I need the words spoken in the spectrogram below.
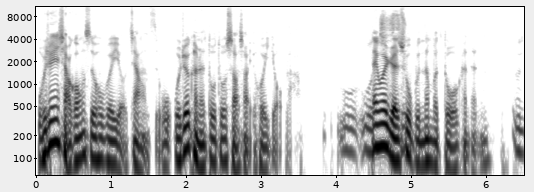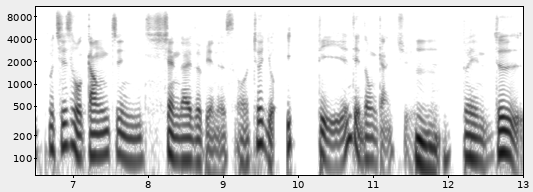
我不确定小公司会不会有这样子。我我觉得可能多多少少也会有啦。我我但因为人数不那么多，可能我我其实我刚进现在这边的时候，就有一点点这种感觉。嗯，对，就是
